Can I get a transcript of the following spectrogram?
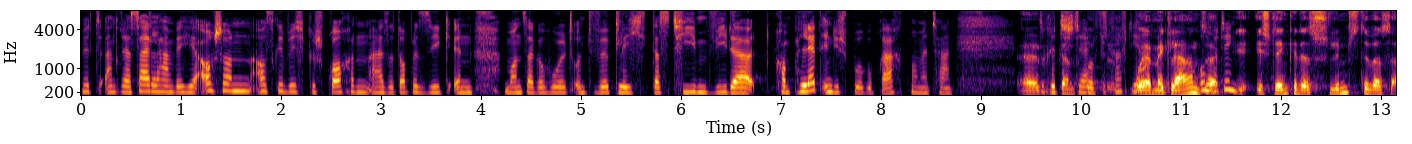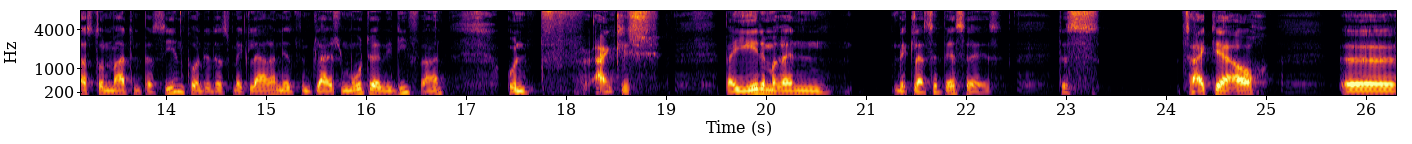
mit Andreas Seidel haben wir hier auch schon ausgiebig gesprochen, also Doppelsieg in Monza geholt und wirklich das Team wieder komplett in die Spur gebracht momentan. Äh, ganz kurz, Kraft, ja. er McLaren Unbedingt. sagt, ich denke, das Schlimmste, was Aston Martin passieren konnte, dass McLaren jetzt mit dem gleichen Motor wie die fahren und eigentlich bei jedem Rennen eine Klasse besser ist. Das zeigt ja auch, äh,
